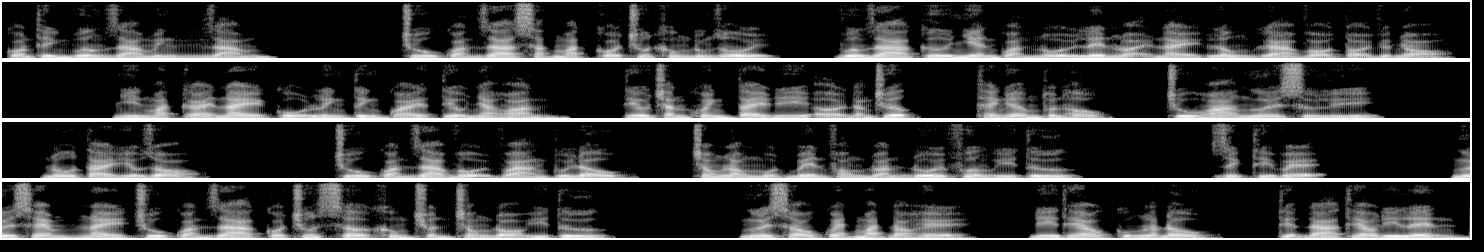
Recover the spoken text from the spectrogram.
còn thỉnh vương gia minh dám. Chu quản gia sắc mặt có chút không đúng rồi, vương gia cư nhiên quản nổi lên loại này lông gà vỏ tỏi việc nhỏ. Nhìn mắt cái này cổ linh tinh quái tiểu nha hoàn, tiêu chăn khoanh tay đi ở đằng trước, thanh âm thuần hậu, chu hoa ngươi xử lý. Nô tài hiểu rõ. Chu quản gia vội vàng túi đầu, trong lòng một bên phỏng đoán đối phương ý tứ. Dịch thị vệ. Ngươi xem này chu quản gia có chút sở không chuẩn trong đó ý tứ. Người sau quét mắt đào hề, đi theo cũng lắc đầu, tiện đà theo đi lên,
